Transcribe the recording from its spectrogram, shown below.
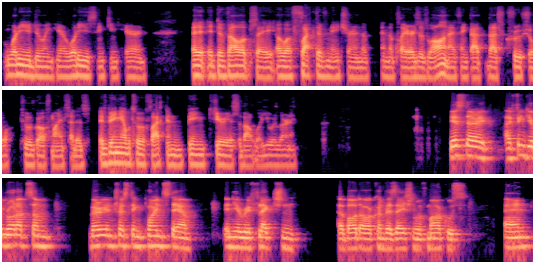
What are you doing here? What are you thinking here?" And it, it develops a, a reflective nature in the in the players as well, and I think that that's crucial to a growth mindset is is being able to reflect and being curious about what you were learning. Yes, Derek. I think you brought up some very interesting points there in your reflection about our conversation with Markus. And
